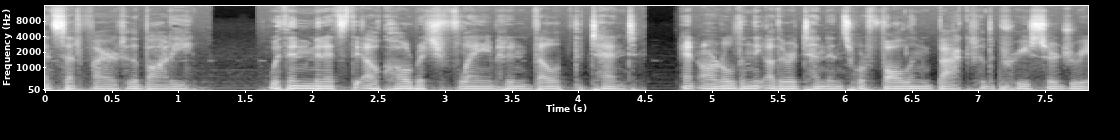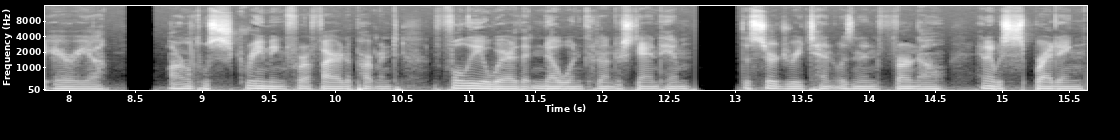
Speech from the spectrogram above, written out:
and set fire to the body. Within minutes, the alcohol rich flame had enveloped the tent, and Arnold and the other attendants were falling back to the pre surgery area. Arnold was screaming for a fire department, fully aware that no one could understand him. The surgery tent was an inferno, and it was spreading.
